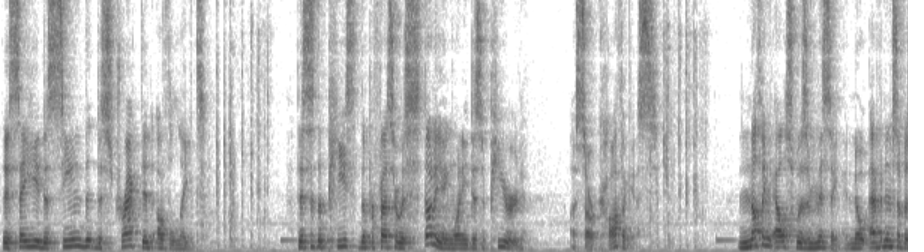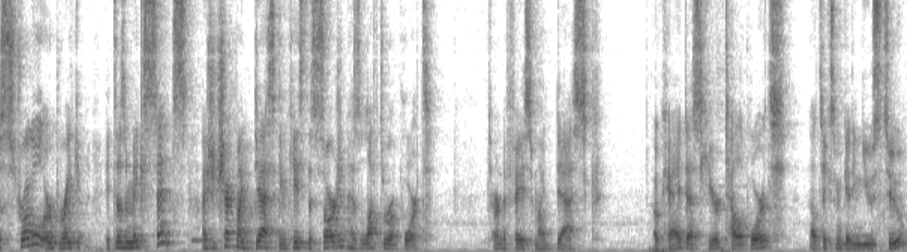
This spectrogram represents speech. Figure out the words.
They say he had seemed distracted of late. This is the piece the professor was studying when he disappeared. A sarcophagus. Nothing else was missing. No evidence of a struggle or break in. It doesn't make sense. I should check my desk in case the sergeant has left a report. Turn to face my desk. Okay, desk here, teleport. That'll take some getting used to.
